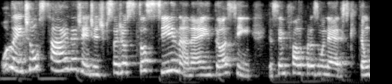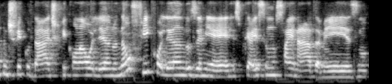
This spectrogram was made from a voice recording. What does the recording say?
o leite não sai, né, gente? A gente precisa de ocitocina, né? Então, assim, eu sempre falo para as mulheres que estão com dificuldade, que ficam lá olhando, não fica olhando os ml, porque aí você não sai nada mesmo.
